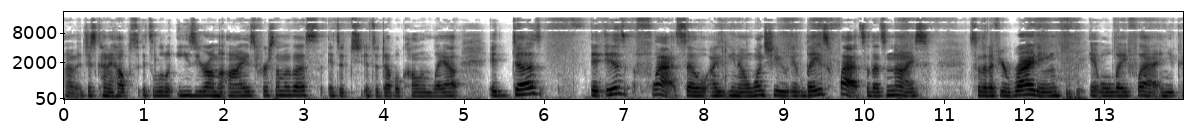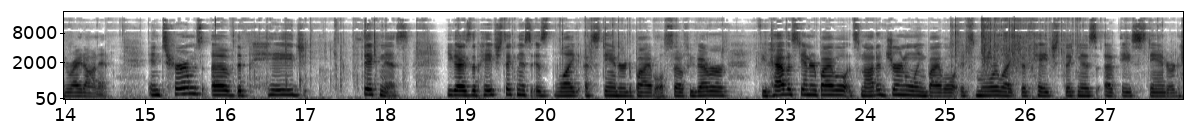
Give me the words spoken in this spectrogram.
Um, it just kind of helps. It's a little easier on the eyes for some of us. It's a, it's a double column layout. It does, it is flat. So I, you know, once you, it lays flat. So that's nice so that if you're writing, it will lay flat and you can write on it. In terms of the page thickness, you guys, the page thickness is like a standard Bible. So if you've ever, if you have a standard Bible, it's not a journaling Bible. It's more like the page thickness of a standard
